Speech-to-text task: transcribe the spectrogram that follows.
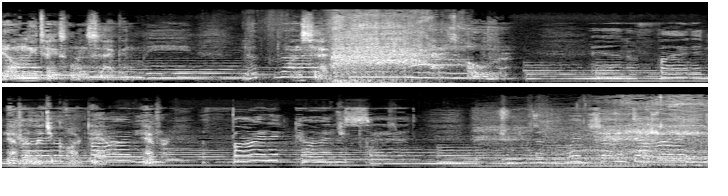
It only takes one second. One second, and it's over. Never let your guard down. which I'm dying.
